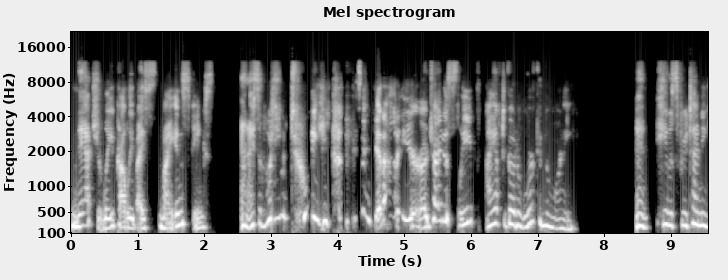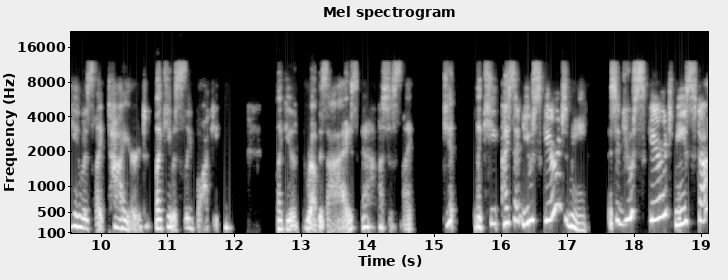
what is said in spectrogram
naturally, probably by my instincts. And I said, What are you doing? I said, Get out of here. I'm trying to sleep. I have to go to work in the morning. And he was pretending he was like tired, like he was sleepwalking, like he would rub his eyes. And I was just like, Get, like he, I said, You scared me. I said, You scared me. Stop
